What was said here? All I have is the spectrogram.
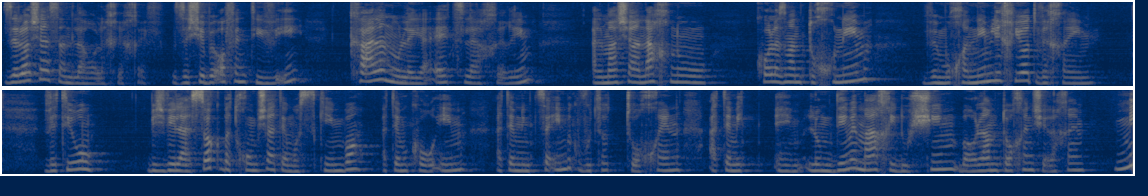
זה לא שהסנדלר הולך יחף, זה שבאופן טבעי קל לנו לייעץ לאחרים על מה שאנחנו כל הזמן טוחנים ומוכנים לחיות וחיים. ותראו, בשביל לעסוק בתחום שאתם עוסקים בו, אתם קוראים, אתם נמצאים בקבוצות תוכן, אתם לומדים מה החידושים בעולם תוכן שלכם. מי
